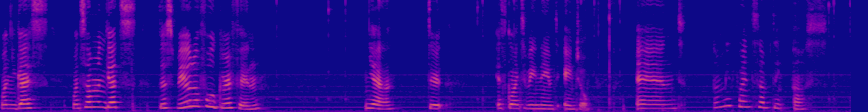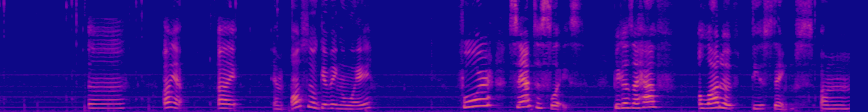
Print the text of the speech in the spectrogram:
when you guys, when someone gets this beautiful griffin, yeah, dude, it's going to be named Angel. And let me find something else. Uh, oh yeah, I am also giving away four Santa sleighs because I have a lot of these things. Um,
